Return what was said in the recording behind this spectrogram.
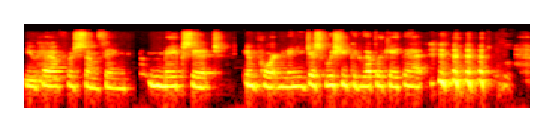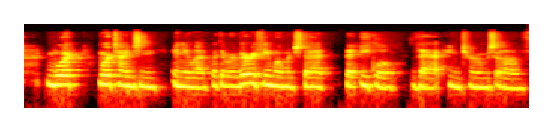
you have for something makes it important, and you just wish you could replicate that more more times in in your life. But there were very few moments that that equal that in terms of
